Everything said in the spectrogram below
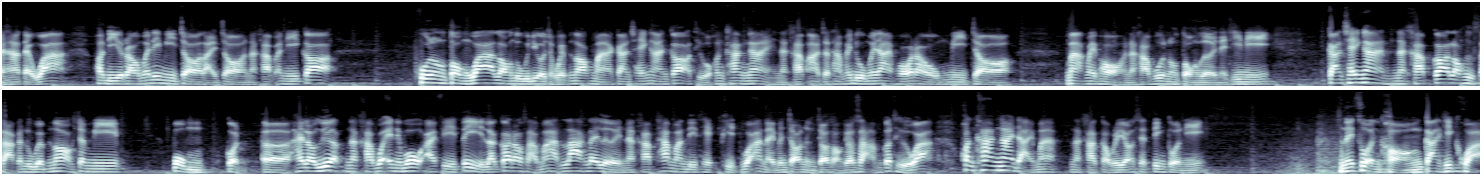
นะฮะแต่ว่าพอดีเราไม่ได้มีจอหลายจอนะครับ อันนี้ก็พูดตรงๆว่าลองดูวิดีโอจากเว็บนอกมาการใช้งานก็ถือว่าค่อนข้างง่ายนะครับ อาจจะทำให้ดูไม่ได้เพราะว่าเรามีจอมากไม่พอนะครับพูดตรงๆเลยในที่นี้ การใช้งานนะครับก็ลองศึกษากันดูเว็บนอกจะมี ปุ่มกดให้เราเลือกนะครับว่า enable infinity แล้วก็เราสามารถลากได้เลยนะครับถ้ามัน detect ผิดว่าอันไหนเป็นจอ 1 จอ 2 จอ 3 ก็ถือว่าค่อนข้างง่ายดายมากนะครับกับ Radeon Setting ตัวนี้ ในส่วนของการคลิกขวา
